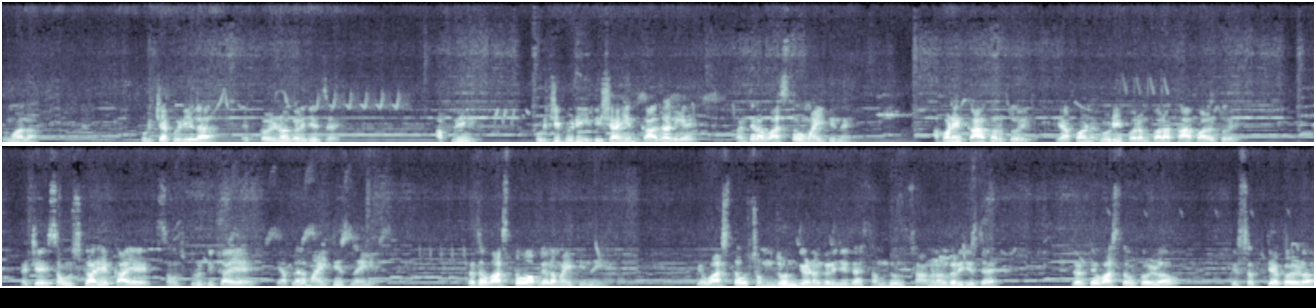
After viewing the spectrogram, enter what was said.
तुम्हाला. पुढच्या पिढीला हे कळणं गरजेचं आहे. आपली पुढची पिढी दिशाहीन का झाली आहे पण त्याला वास्तव माहिती नाही. आपण हे का करतोय? हे आपण रूढी परंपरा का पाळतोय? याचे संस्कार हे काय आहेत? संस्कृती काय आहे? हे आपल्याला माहितीच नाही. आहे त्याचं वास्तव आपल्याला माहिती नाही. आहे ते वास्तव समजून घेणं गरजेचं आहे समजून सांगणं गरजेचं आहे. जर ते वास्तव कळलं ते सत्य कळलं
